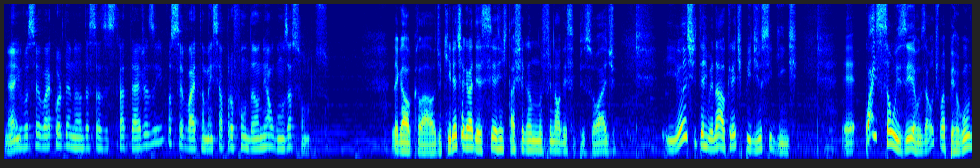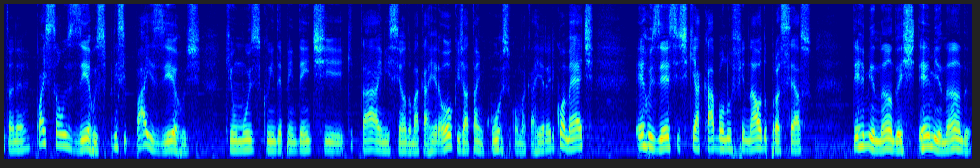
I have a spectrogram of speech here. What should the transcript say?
né? e você vai coordenando essas estratégias e você vai também se aprofundando em alguns assuntos. Legal, Cláudio. Queria te agradecer, a gente está chegando no final desse episódio. E antes de terminar, eu queria te pedir o seguinte: é, quais são os erros? A última pergunta, né? Quais são os erros, os principais erros que um músico independente que está iniciando uma carreira ou que já está em curso com uma carreira, ele comete erros esses que acabam no final do processo terminando, exterminando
